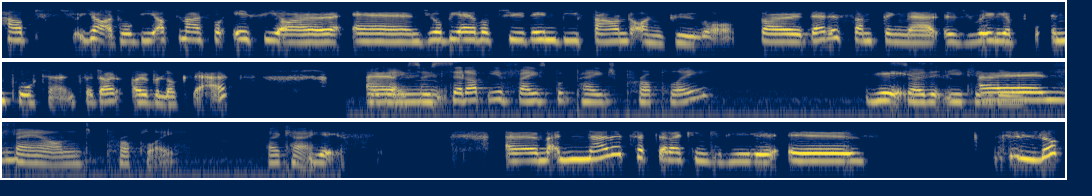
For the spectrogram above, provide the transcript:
helps, yeah, it will be optimized for SEO and you'll be able to then be found on Google. So that is something that is really important. So don't overlook that. Okay, um, so set up your Facebook page properly. Yes. So that you can be found properly. Okay. Yes. Um, another tip that I can give you is to look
